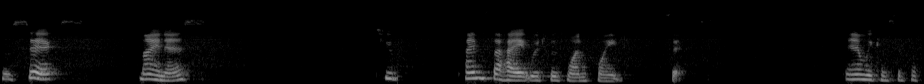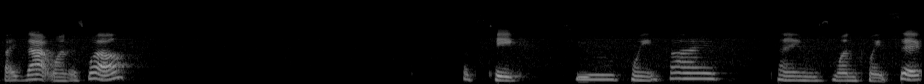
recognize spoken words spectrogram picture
So 6 minus 2 times the height, which was 1.6. And we can simplify that one as well. Let's take 2.5 times 1.6,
